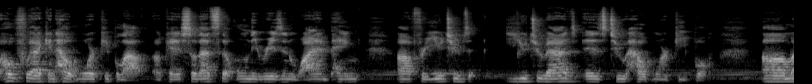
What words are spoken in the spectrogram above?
hopefully i can help more people out okay? So that's the only reason why i'm paying uh, for youtube's youtube ads is to help more people. Um,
